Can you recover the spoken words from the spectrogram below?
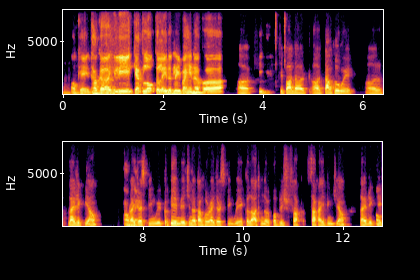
Mm. Okay, thảo cơ hi li catalog tới lấy được lấy bài hình ở ờ chỉ ban đó ờ tăng khu về ờ uh, biang writers being with cái image là tăng writers being with kala là thằng nó publish sắc sắc hay bình chiang lại dịch cái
